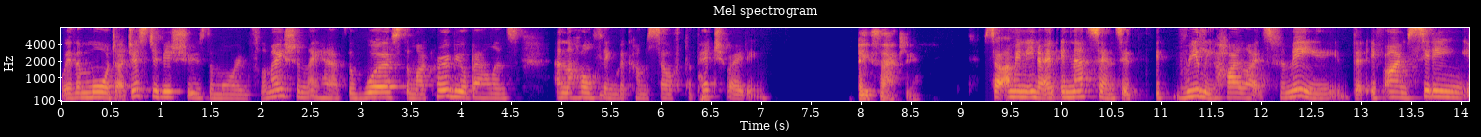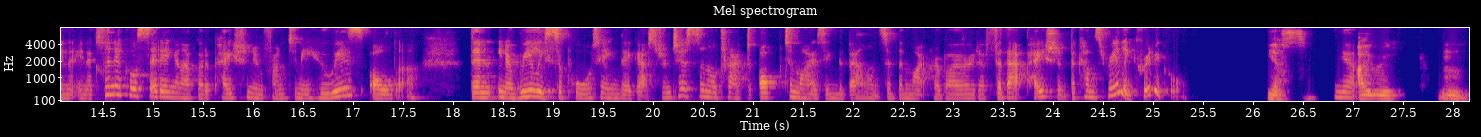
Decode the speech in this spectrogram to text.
where the more digestive issues, the more inflammation they have, the worse the microbial balance, and the whole thing becomes self-perpetuating. Exactly. So, I mean, you know, in, in, that sense, it, it really highlights for me that if I'm sitting in a, in a clinical setting and I've got a patient in front of me who is older, then, you know, really supporting their gastrointestinal tract, optimizing the balance of the microbiota for that patient becomes really critical. Yes. Yeah. I agree. Mm.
